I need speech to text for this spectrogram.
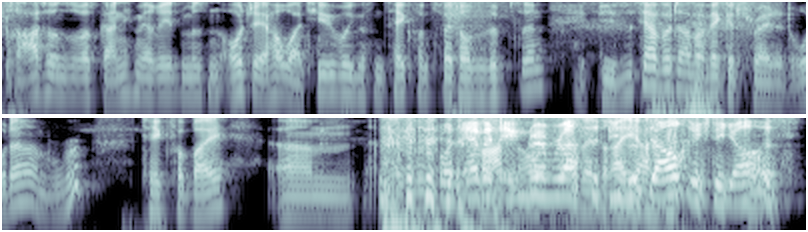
Brate und sowas gar nicht mehr reden müssen. OJ Howard, hier übrigens ein Take von 2017. Dieses Jahr wird er aber weggetradet, oder? Rup, Take vorbei. Ähm, also Und Evan Ingram rastet dieses Jahren. Jahr auch richtig aus.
